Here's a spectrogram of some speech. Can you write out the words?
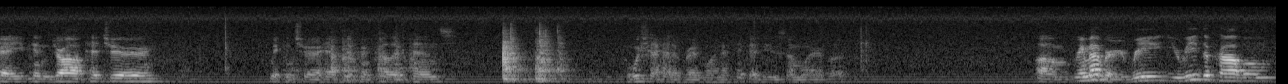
Okay, you can draw a picture, making sure I have different colored pens. I wish I had a red one. I think I do somewhere, but um, remember, read, you read the problem,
